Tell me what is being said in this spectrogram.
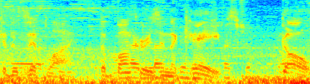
To the zip line. The bunker is in the caves. Go!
